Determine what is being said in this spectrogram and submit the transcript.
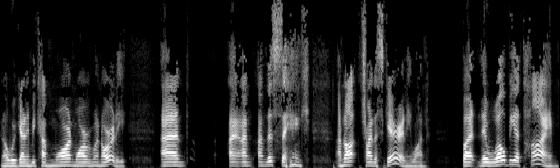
You know, we're going to become more and more of a minority. And I, I'm, I'm just saying, I'm not trying to scare anyone, but there will be a time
